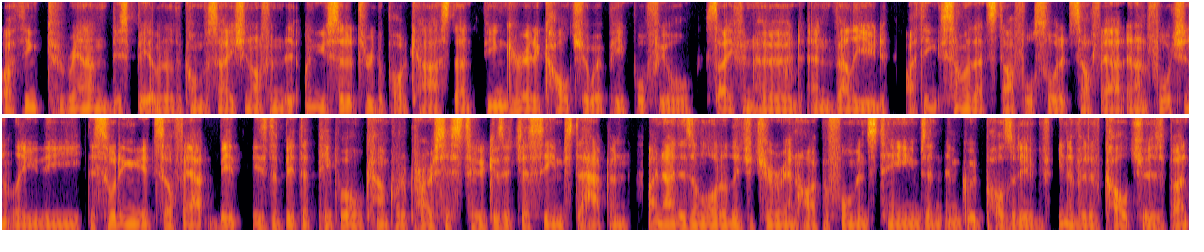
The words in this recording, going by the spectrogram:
i think to round this bit of the conversation off and, and you said it through the podcast that if you can create a culture where people feel safe and heard and valued i think some of that stuff will sort itself out and unfortunately the the sorting itself out bit is the bit that people can't put a process to because it just seems to happen. I know there's a lot of literature around high performance teams and, and good, positive, innovative cultures, but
